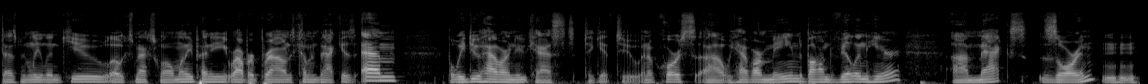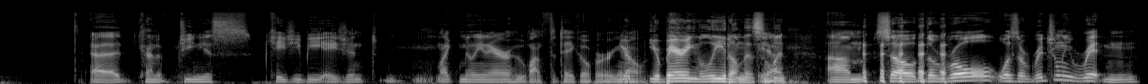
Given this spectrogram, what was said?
Desmond Llewelyn, Q, Lois Maxwell, Moneypenny, Robert Brown is coming back as M. But we do have our new cast to get to, and of course, uh, we have our main Bond villain here, uh, Max Zorin, mm-hmm. uh, kind of genius KGB agent, like millionaire who wants to take over. You You're, know, you're bearing the lead on this Yeah. one. um, so the role was originally written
